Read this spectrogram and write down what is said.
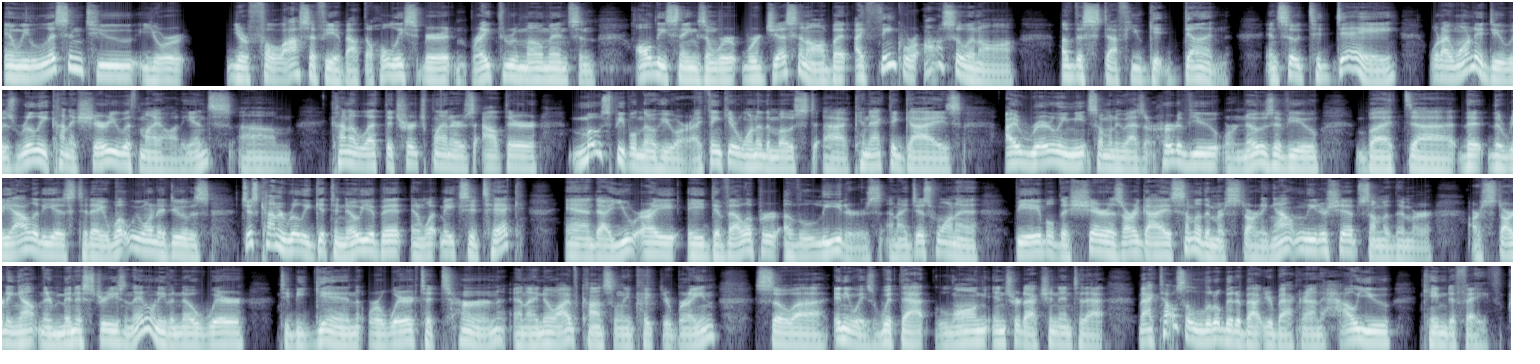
and we listen to your, your philosophy about the Holy Spirit and breakthrough moments and all these things. And we're, we're just in awe, but I think we're also in awe of the stuff you get done. And so today, what I want to do is really kind of share you with my audience, um, kind of let the church planners out there. Most people know who you are. I think you're one of the most uh, connected guys. I rarely meet someone who hasn't heard of you or knows of you, but uh, the the reality is today, what we want to do is just kind of really get to know you a bit and what makes you tick. And uh, you are a, a developer of leaders, and I just want to be able to share as our guys. Some of them are starting out in leadership. Some of them are, are starting out in their ministries and they don't even know where to begin or where to turn. And I know I've constantly picked your brain. So, uh, anyways, with that long introduction into that, Mac, tell us a little bit about your background, how you came to faith.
